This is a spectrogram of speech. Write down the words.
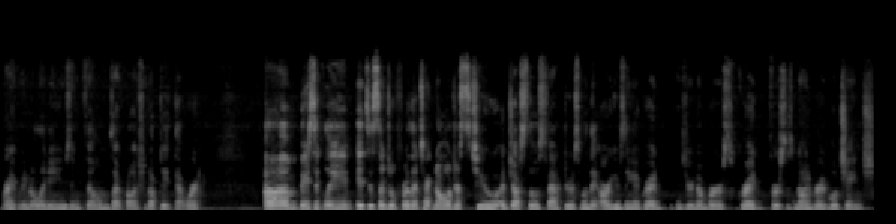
right? We're no longer using films. I probably should update that word. Um, basically, it's essential for the technologists to adjust those factors when they are using a grid because your numbers, grid versus non grid, will change.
